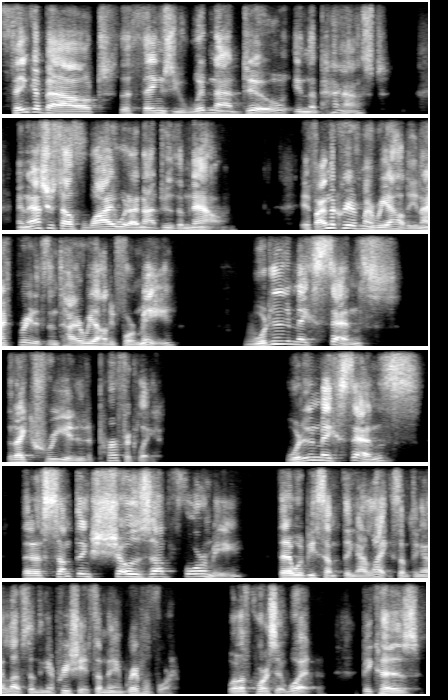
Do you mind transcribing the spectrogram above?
think about the things you would not do in the past and ask yourself, why would I not do them now? If I'm the creator of my reality and I've created this entire reality for me, wouldn't it make sense that I created it perfectly? Wouldn't it make sense that if something shows up for me that it would be something I like, something I love, something I appreciate, something I'm grateful for? Well, of course it would, because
